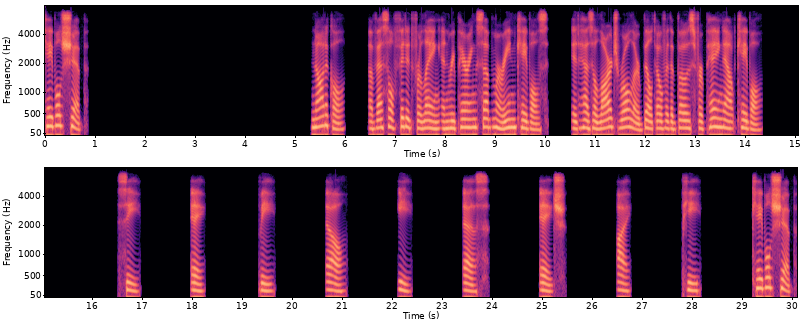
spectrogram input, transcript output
Cable ship. Nautical, a vessel fitted for laying and repairing submarine cables, it has a large roller built over the bows for paying out cable. C. A. V. L. E. S. H. I. P Cable ship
